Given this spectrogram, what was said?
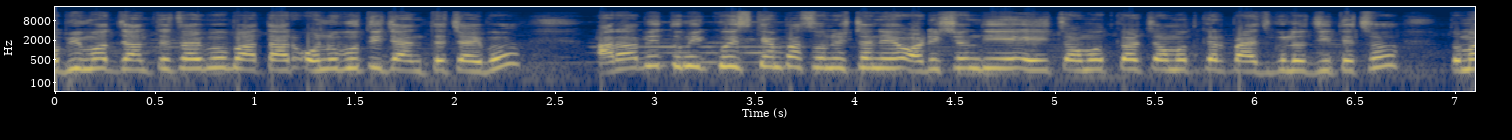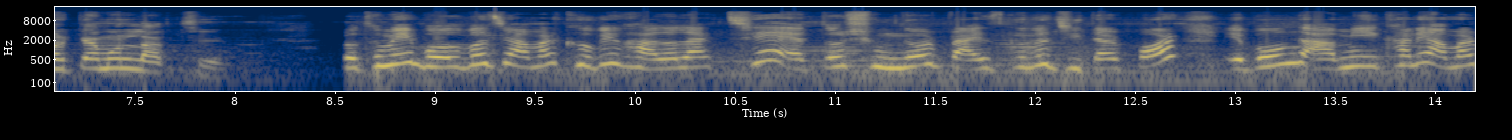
অভিমত জানতে চাইব বা তার অনুভূতি জানতে চাইব। আরবি তুমি কুইজ ক্যাম্পাস অনুষ্ঠানে অডিশন দিয়ে এই চমৎকার চমৎকার প্রাইজগুলো জিতেছো। তোমার কেমন লাগছে? প্রথমেই বলব যে আমার খুবই ভালো লাগছে এত সুন্দর প্রাইজগুলো জিতার পর এবং আমি এখানে আমার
